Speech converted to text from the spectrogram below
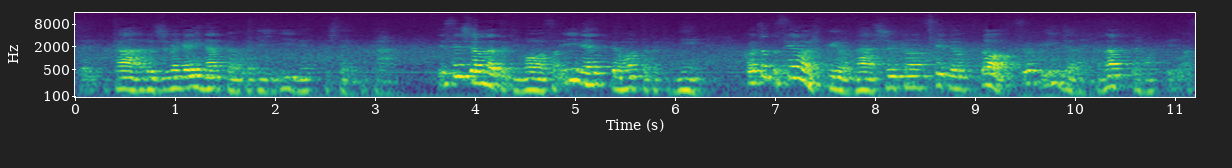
したりとかあと自分がいいなって思った記事いいねってしたりとか。で聖書読んだ時もそのいいねって思った時にこれちょっと線を引くような習慣をつけておくとすごくいいんじゃないかなって思っています。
